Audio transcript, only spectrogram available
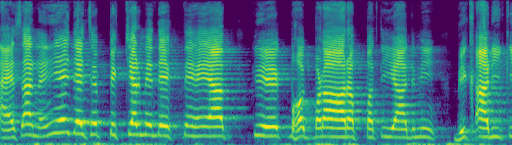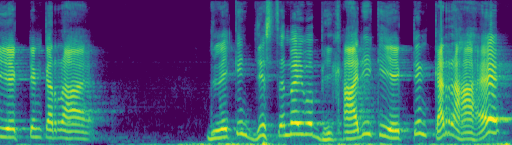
ऐसा नहीं है जैसे पिक्चर में देखते हैं आप कि एक बहुत बड़ा अरबपति आदमी भिखारी की एक्टिंग कर रहा है। लेकिन जिस समय वो भिखारी की एक्टिंग कर रहा है,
